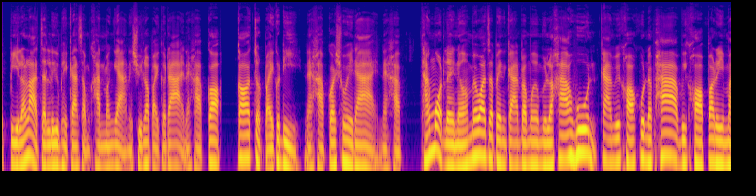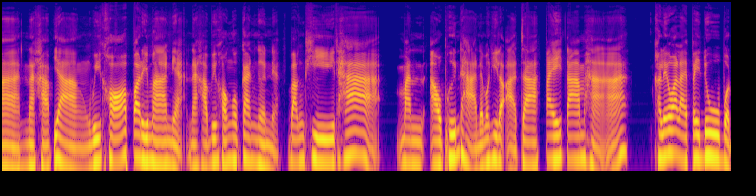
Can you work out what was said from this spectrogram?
10 ปี แล้วเราอาจจะลืมเหตุการณ์สำคัญบางอย่างในชีวิตเราไปก็ได้นะครับก็ก็จดไว้ก็ดีนะครับก็ช่วยได้นะครับ ทั้งหมดเลยเนาะไม่ว่าจะเป็นการประเมินมูลค่าหุ้น การวิเคราะห์คุณภาพ วิเคราะห์ปริมาณนะครับอย่างวิเคราะห์ปริมาณเนี่ยนะครับวิเคราะห์งบการเงินเนี่ยบางทีถ้ามันเอาพื้นฐานเนี่ยบางทีเราอาจจะไปตามหาเขาเรียกว่าอะไรไปดูบท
